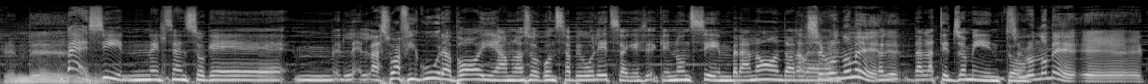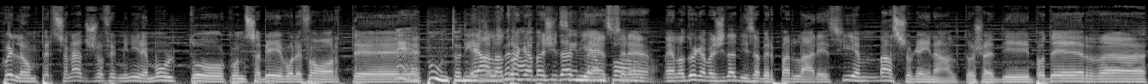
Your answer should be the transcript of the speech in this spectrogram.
Quindi... Beh, sì, nel senso che mh, l- la sua figura poi ha una sua consapevolezza che, che non sembra, no? Dal- No, secondo me, dal- eh, dall'atteggiamento. Secondo me eh, quello è un personaggio femminile molto consapevole, forte Eh, appunto, dico, e ha la tua capacità di essere e ha la tua capacità di saper parlare sia in basso che in alto, cioè di poter eh,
